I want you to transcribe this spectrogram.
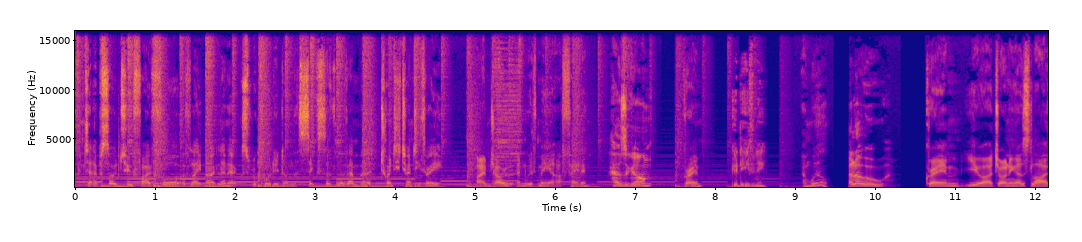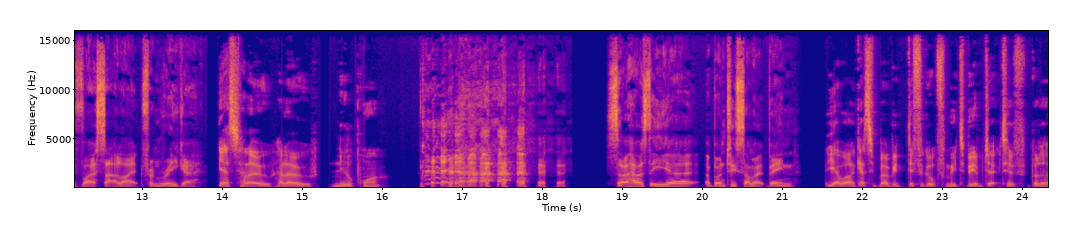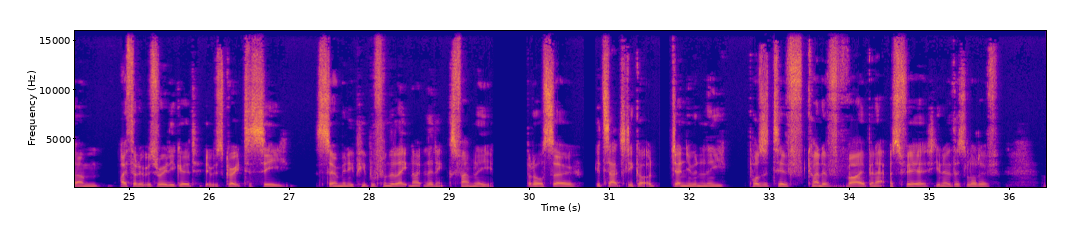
welcome to episode 254 of Late Night Linux, recorded on the 6th of November 2023. I'm Joe, and with me are Phelim. How's it going? Graham. Good evening. And Will. Hello. Graham, you are joining us live via satellite from Riga. Yes, hello, hello. Nil point. so, how's the uh, Ubuntu Summit been? Yeah, well, I guess it might be difficult for me to be objective, but um, I thought it was really good. It was great to see so many people from the late night Linux family, but also it's actually got a genuinely positive kind of vibe and atmosphere. You know, there's a lot of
